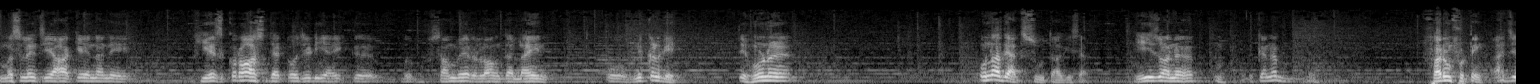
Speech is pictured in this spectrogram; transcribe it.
ਮਸਲੇ 'ਚ ਆ ਕੇ ਇਹਨਾਂ ਨੇ ਹੀ ਹੈਜ਼ ਕ੍ਰਾਸ ਦੈਟ ਉਹ ਜਿਹੜੀ ਹੈ ਇੱਕ ਸਮਵੇਅਰ ਅਲੋਂਗ ਦਾ ਲਾਈਨ ਉਹ ਨਿਕਲ ਗਏ। ਤੇ ਹੁਣ ਉਹਨਾਂ ਦੇ ਹੱਥ ਸੂਤ ਆ ਗਈ ਸਰ। ਹੀ ਇਜ਼ ਔਨ ਕਹਿੰਦਾ, ਫਰਮ ਫੁਟਿੰਗ। ਅੱਜ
